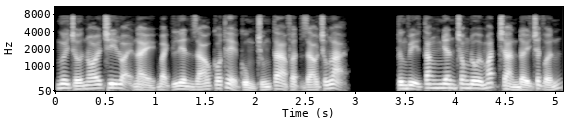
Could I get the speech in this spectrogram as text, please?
ngươi chớ nói chi loại này, bạch liên giáo có thể cùng chúng ta phật giáo chống lại. Từng vị tăng nhân trong đôi mắt tràn đầy chất vấn.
